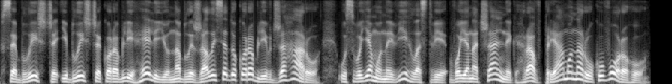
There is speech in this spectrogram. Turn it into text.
Все ближче і ближче кораблі Гелію наближалися до кораблів Джагару. У своєму невігластві воєначальник грав прямо на руку ворогу.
